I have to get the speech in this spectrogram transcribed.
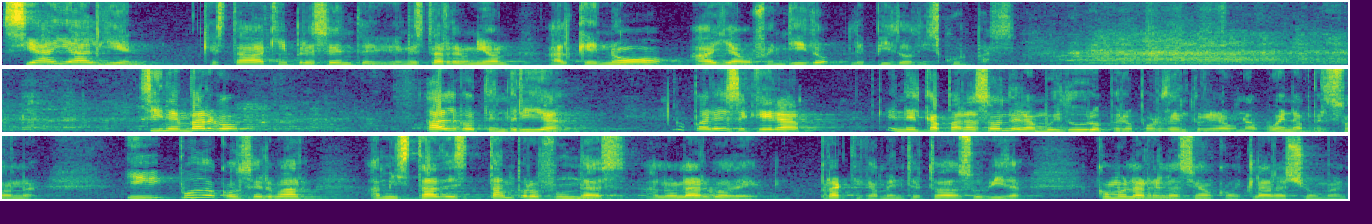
Si hay alguien que está aquí presente en esta reunión al que no haya ofendido, le pido disculpas. Sin embargo, algo tendría, parece que era, en el caparazón era muy duro, pero por dentro era una buena persona y pudo conservar amistades tan profundas a lo largo de prácticamente toda su vida, como la relación con Clara Schumann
